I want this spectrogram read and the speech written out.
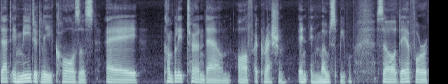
that immediately causes a complete turn down of aggression in, in most people. So therefore,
